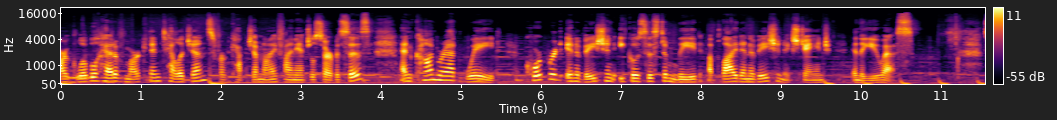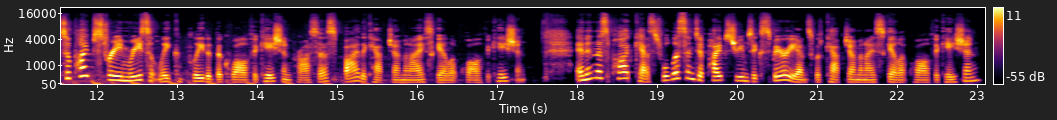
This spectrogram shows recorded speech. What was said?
our Global Head of Market Intelligence for Capgemini Financial Services, and Conrad Wade, Corporate Innovation Ecosystem Lead, Applied Innovation Exchange in the U.S. So Pypestream recently completed the qualification process by the Capgemini Scale Up Qualification. And in this podcast, we'll listen to Pypestream's experience with Capgemini Scale Up Qualification.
